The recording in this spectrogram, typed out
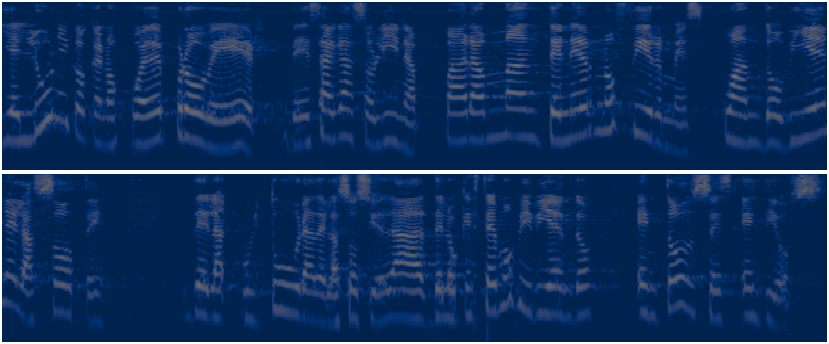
Y el único que nos puede proveer de esa gasolina para mantenernos firmes cuando viene el azote de la cultura, de la sociedad, de lo que estemos viviendo, entonces es Dios.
